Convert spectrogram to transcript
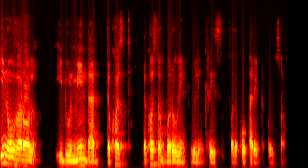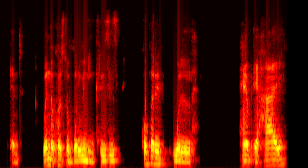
in overall, it will mean that the cost the cost of borrowing will increase for the corporate also. And when the cost of borrowing increases, corporate will have a high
